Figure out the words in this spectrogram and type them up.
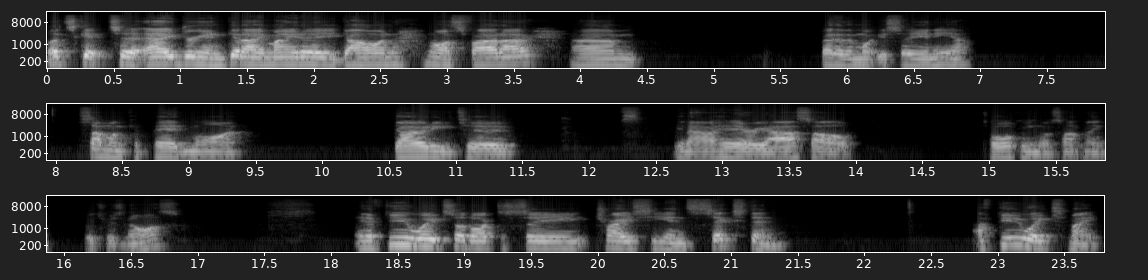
Let's get to Adrian. G'day, mate. How you going? Nice photo. Um, better than what you see in here. Someone compared my goatee to, you know, a hairy asshole talking or something, which was nice. In a few weeks, I'd like to see Tracey and Sexton. A few weeks, mate.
